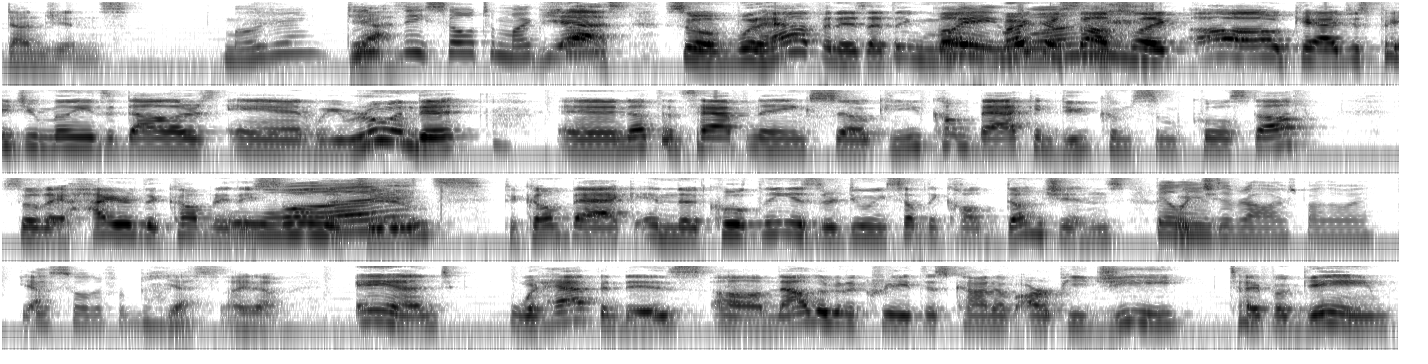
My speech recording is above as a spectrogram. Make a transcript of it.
Dungeons. Mojang? Did Yes. they sell it to Microsoft? Yes. So what happened is I think Mi- Wait, what? Microsoft's like, oh, okay, I just paid you millions of dollars and we ruined it and nothing's happening. So can you come back and do some cool stuff? So they hired the company they sold it to to come back. And the cool thing is they're doing something called Dungeons. Billions which- of dollars, by the way. Yeah. They sold it for billions. Yes, I know. And what happened is um, now they're going to create this kind of RPG type of game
